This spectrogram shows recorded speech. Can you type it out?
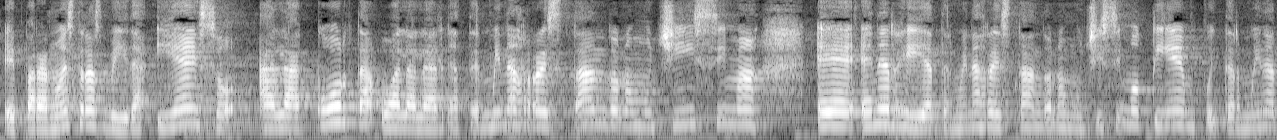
eh, para nuestras vidas y eso a la corta o a la larga termina restándonos muchísima energía, termina restándonos muchísimo tiempo y termina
